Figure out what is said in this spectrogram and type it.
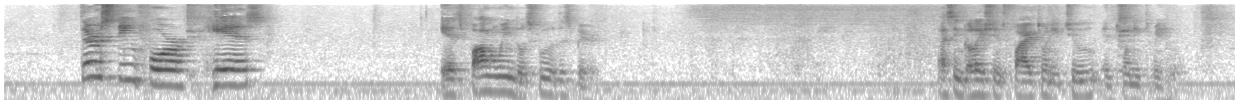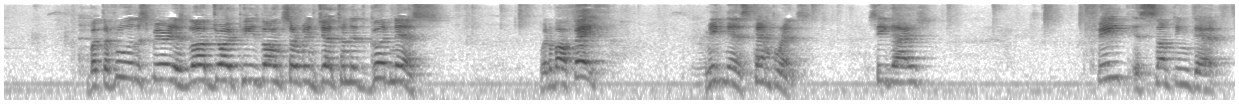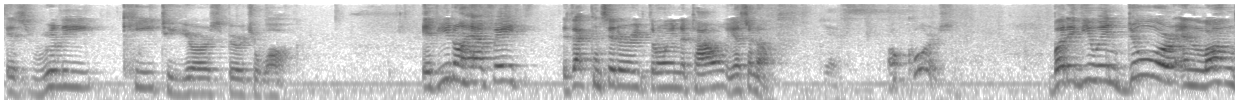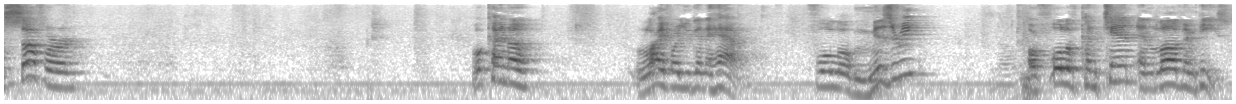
thirsting for His, is following those fruit of the Spirit. That's in Galatians 5 22 and 23. But the fruit of the Spirit is love, joy, peace, long serving, gentleness, goodness. What about faith? Meekness, temperance. See, guys, faith is something that is really key to your spiritual walk. If you don't have faith, is that considered throwing the towel? Yes or no? yes. Of course. But if you endure and long suffer, what kind of life are you going to have? Full of misery No. or full of content and love and peace?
